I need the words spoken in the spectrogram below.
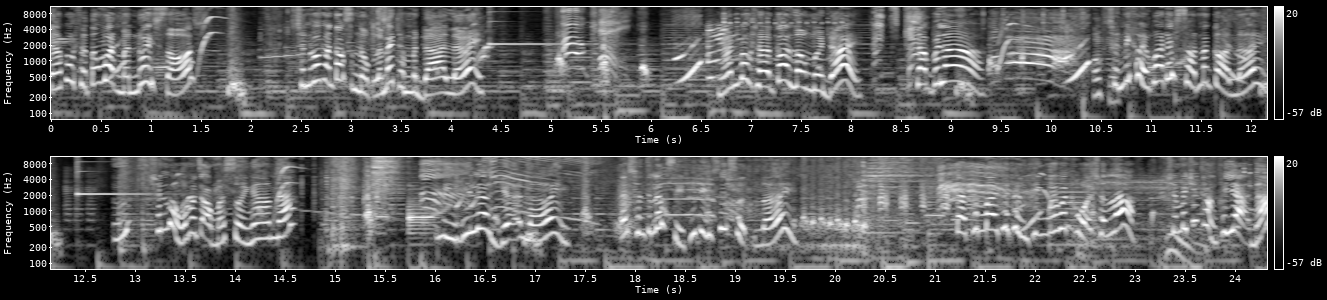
นะพวกเธอต้องวาดมันด้วยซอส ฉันว่ามันต้องสนุกและไม่ธรรมดาเลย งั้นพวกเธอก็ลงมือได้จับเวลา ฉันไม่เคยวาดได้วยซอสมาก่อนเลยอุ๊ฉันบอกว่ามันจะออกมาสวยงามนะ มีให้เลือกเยอะเลย และฉันจะเลือกสีที่ดีที่สุดเลย แต่ทำไมเธอถึงทิ้งไว้บนหัวฉันล่ะ ฉันไม่ใช่ถังขยะนะ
